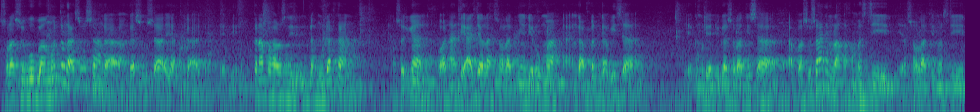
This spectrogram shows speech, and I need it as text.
Sholat subuh bangun itu enggak susah, enggak enggak susah ya, enggak Jadi kenapa harus dimudah-mudahkan? Maksudnya wah nanti ajalah sholatnya di rumah. Enggak enggak bisa ya kemudian juga sholat isya apa susahnya melangkah ke masjid ya sholat di masjid.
